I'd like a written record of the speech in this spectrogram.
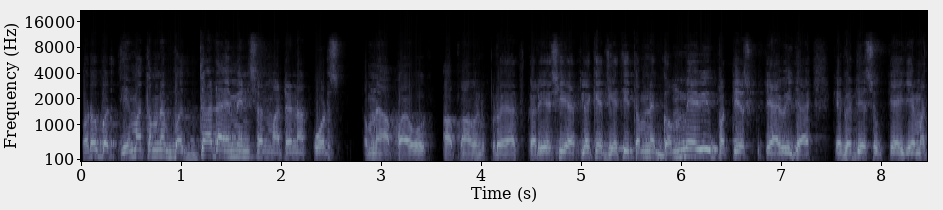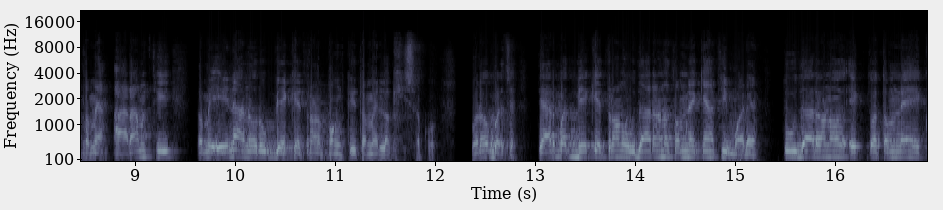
બરોબર, જેમાં તમને બધા ડાયમેન્શન માટેના કોર્સ તમને અપાવો આપવાનો પ્રયાસ કરીએ છીએ. એટલે કે જેથી તમને ગમે એવી પદ્ય સુક્તિ આવી જાય કે ગદ્ય સુક્તિ આવી જાય એમાં તમે આરામથી, તમે એના અનુરૂપ બે કે ત્રણ પંક્તિ તમે લખી શકો. બરોબર છે? ત્યારબાદ બે કે ત્રણ ઉદાહરણો તમને ક્યાંથી મળે? તો ઉદાહરણો, એક તો તમને એક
